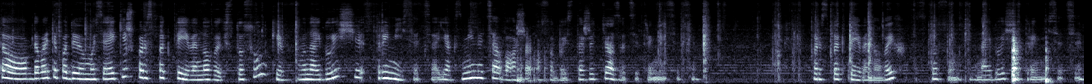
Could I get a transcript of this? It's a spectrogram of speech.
Так, давайте подивимося, які ж перспективи нових стосунків в найближчі три місяці. Як зміниться ваше особисте життя за ці три місяці? Перспективи нових стосунків в найближчі три місяці.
